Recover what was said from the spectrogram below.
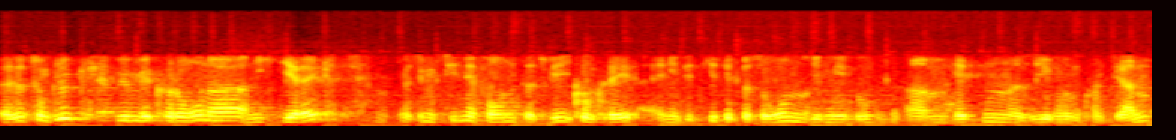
Also zum Glück spüren wir Corona nicht direkt, also im Sinne von, dass wir konkret eine infizierte Person irgendwie ähm, hätten, also irgendwo im Konzern.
